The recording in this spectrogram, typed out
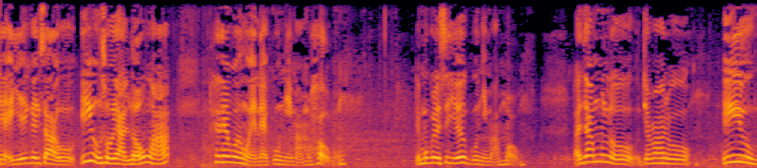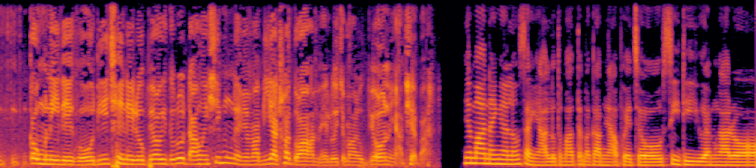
ရဲ့အရေးကိစ္စကို EU ဆိုရလုံးဝထဲထဲဝင်ဝင်နဲ့ကူညီမှာမဟုတ်ဘူးဒီမိုကရေစီရေးကိုကူညီမှာမဟုတ်ဘူးဒါကြောင့်မလို့ကျမတို့ EU ကုမ္ပဏီတွေကိုဒီအချိန်တွေကိုပြောပြီးသူတို့တာဝန်ရှိမှုနဲ့မြန်မာပြည်ကထွက်သွားရမယ်လို့ကျမတို့ပြောနေတာဖြစ်ပါ မြန်မာနိုင်ငံလုံးဆိုင်ရာအလုပ်သမားသမဂ္ဂများအဖွဲ့ချုပ် CDUM ကတော့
